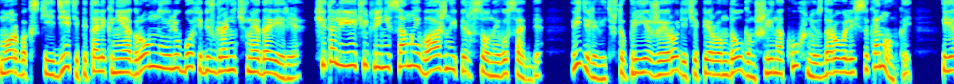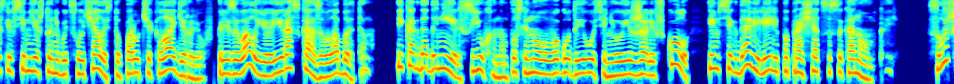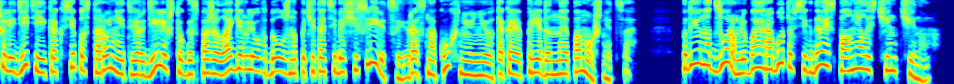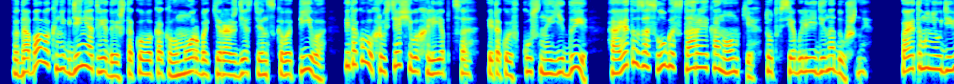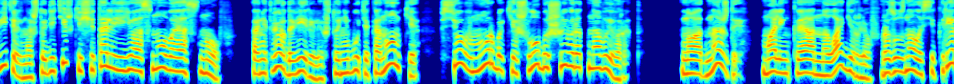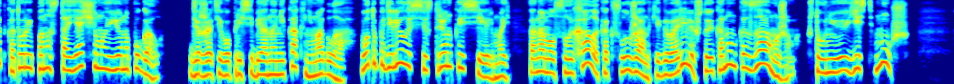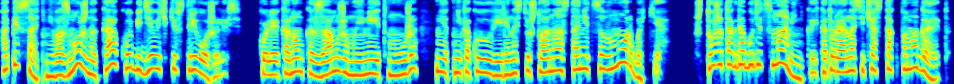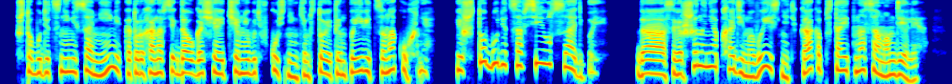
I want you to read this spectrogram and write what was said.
Морбакские дети питали к ней огромную любовь и безграничное доверие, считали ее чуть ли не самой важной персоной в усадьбе — Видели ведь, что приезжие родичи первым долгом шли на кухню, здоровались с экономкой. И если в семье что-нибудь случалось, то поручик Лагерлёв призывал ее и рассказывал об этом. И когда Даниэль с Юханом после Нового года и осенью уезжали в школу, им всегда велели попрощаться с экономкой. Слышали дети, и как все посторонние твердили, что госпоже Лагерлёв должна почитать себя счастливицей, раз на кухню у нее такая преданная помощница. Под ее надзором любая работа всегда исполнялась чин-чином. Вдобавок нигде не отведаешь такого, как в Морбаке рождественского пива, и такого хрустящего хлебца, и такой вкусной еды, а это заслуга старой экономки, тут все были единодушны. Поэтому неудивительно, что детишки считали ее основой основ. Они твердо верили, что не будь экономки, все в Морбаке шло бы шиворот на выворот. Но однажды Маленькая Анна Лагерлёв разузнала секрет, который по-настоящему ее напугал. Держать его при себе она никак не могла. Вот и поделилась с сестренкой Сельмой. Она, мол, слыхала, как служанки говорили, что экономка замужем, что у нее есть муж. Описать невозможно, как обе девочки встревожились. Коли экономка замужем и имеет мужа, нет никакой уверенности, что она останется в Морбаке. Что же тогда будет с маменькой, которой она сейчас так помогает? Что будет с ними самими, которых она всегда угощает чем-нибудь вкусненьким, стоит им появиться на кухне? И что будет со всей усадьбой? Да, совершенно необходимо выяснить, как обстоит на самом деле.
